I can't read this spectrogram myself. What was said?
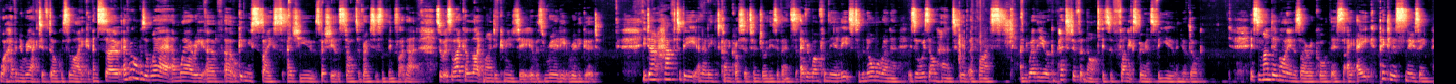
what having a reactive dog was like. And so everyone was aware and wary of uh, or giving you space as you, especially at the start of races and things like that. So it was like a like minded community. It was really, really good. You don't have to be an elite canicrosser to enjoy these events. Everyone from the elites to the normal runner is always on hand to give advice. And whether you are competitive or not, it's a fun experience for you and your dog. It's Monday morning as I record this. I ache, Pickle is snoozing,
